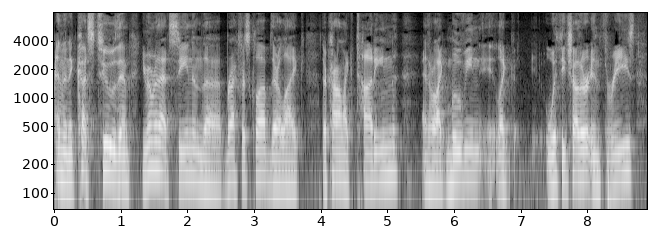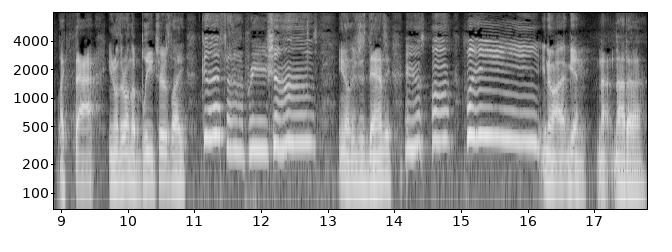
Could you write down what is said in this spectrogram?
and then it cuts to them. You remember that scene in the Breakfast Club? They're like they're kind of like tutting and they're like moving like with each other in threes like that. You know, they're on the bleachers like good vibrations. You know, they're just dancing. You know, again, not not a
